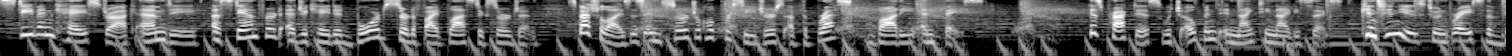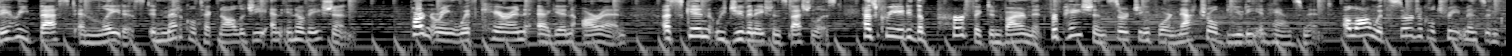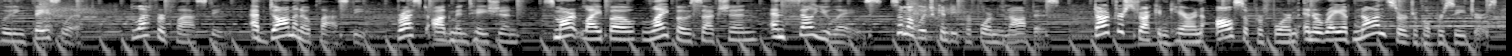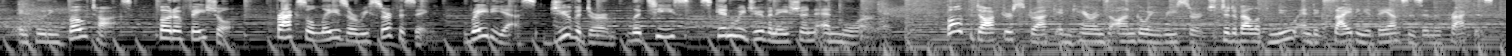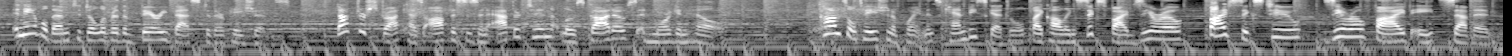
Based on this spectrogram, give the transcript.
Steven K. Struck, MD, a Stanford educated, board certified plastic surgeon, specializes in surgical procedures of the breast, body, and face. His practice, which opened in 1996, continues to embrace the very best and latest in medical technology and innovation. Partnering with Karen Egan, RN, a skin rejuvenation specialist, has created the perfect environment for patients searching for natural beauty enhancement, along with surgical treatments including facelift, blepharoplasty, abdominoplasty, breast augmentation, smart lipo, liposuction, and Cellulaze, some of which can be performed in office. Dr. Struck and Karen also perform an array of non surgical procedures, including Botox, photofacial, Fraxel laser resurfacing, Radiesse, Juvederm, Latisse, skin rejuvenation, and more. Both Dr. Struck and Karen's ongoing research to develop new and exciting advances in their practice enable them to deliver the very best to their patients. Dr. Struck has offices in Atherton, Los Gatos, and Morgan Hill. Consultation appointments can be scheduled by calling 650 562 0587.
